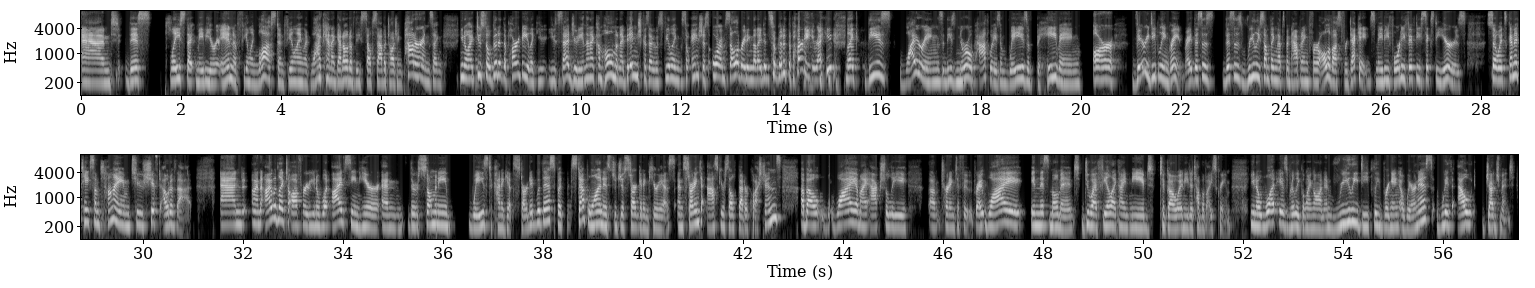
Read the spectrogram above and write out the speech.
And this place that maybe you're in of feeling lost and feeling like why can't i get out of these self-sabotaging patterns? And you know i do so good at the party like you you said judy and then i come home and i binge because i was feeling so anxious or i'm celebrating that i did so good at the party right? Like these wirings and these neural pathways and ways of behaving are very deeply ingrained right? This is this is really something that's been happening for all of us for decades maybe 40 50 60 years. So it's going to take some time to shift out of that and and I would like to offer, you know, what I've seen here and there's so many ways to kind of get started with this, but step 1 is to just start getting curious and starting to ask yourself better questions about why am I actually um, turning to food, right? Why in this moment do I feel like I need to go and eat a tub of ice cream? You know, what is really going on? And really deeply bringing awareness without judgment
